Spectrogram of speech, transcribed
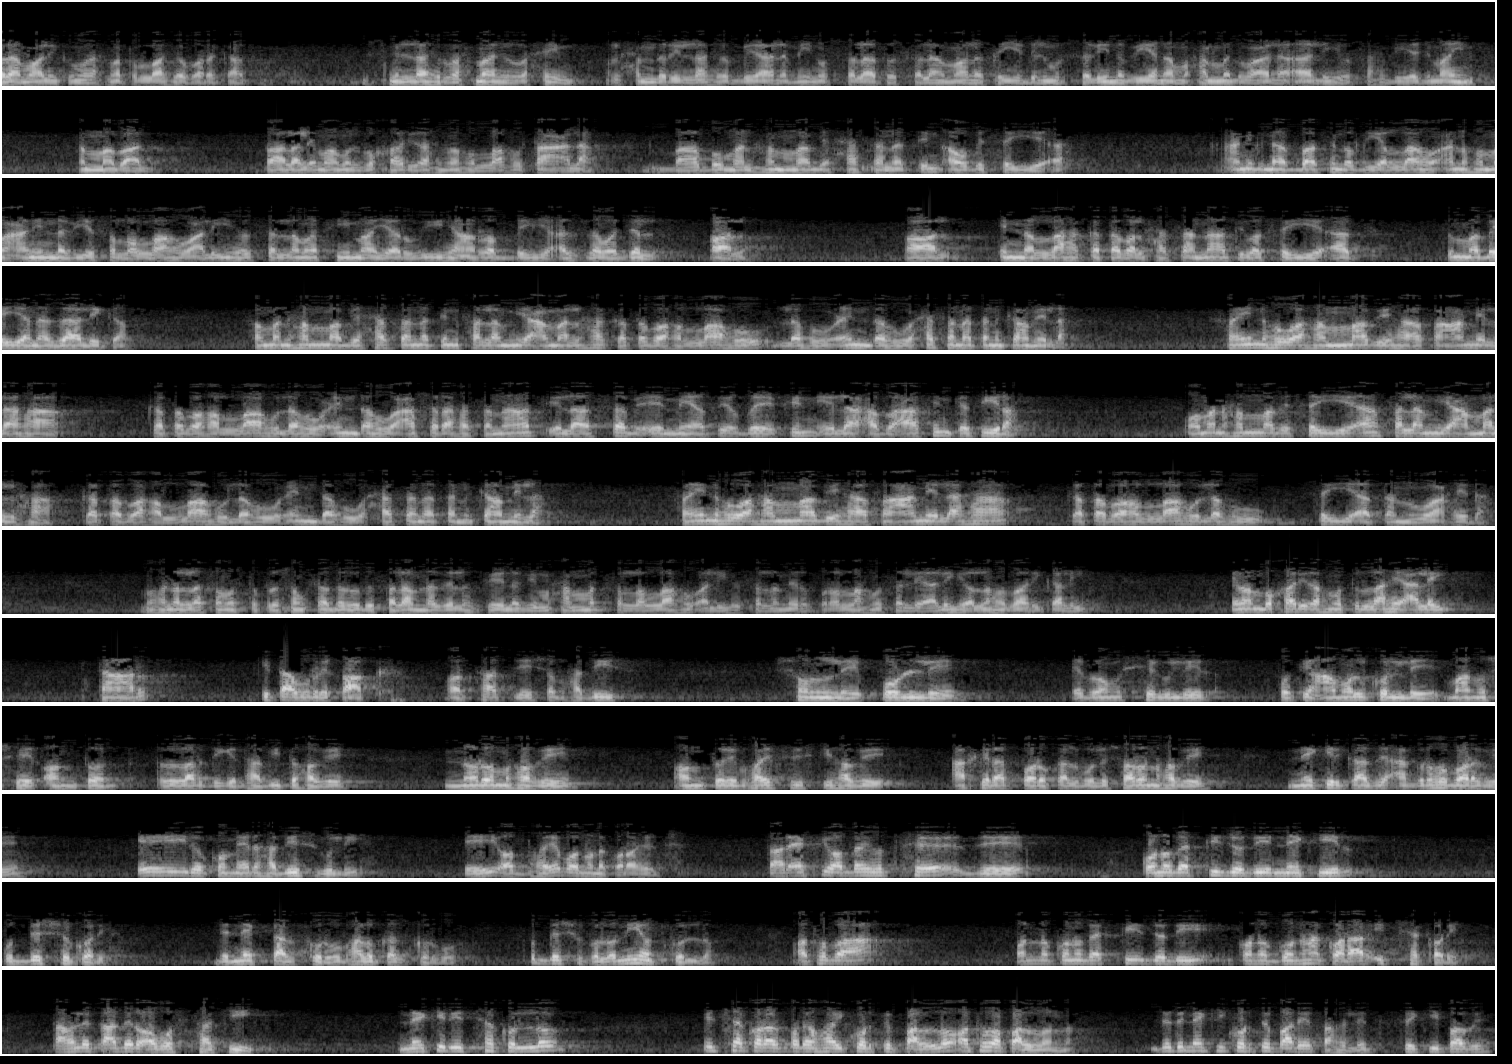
السلام عليكم ورحمة الله وبركاته بسم الله الرحمن الرحيم الحمد لله رب العالمين والصلاة والسلام على سيد المرسلين نبينا محمد وعلى آله وصحبه أجمعين أما بعد قال الإمام البخاري رحمه الله تعالى باب من هم بحسنة أو بسيئة عن ابن عباس رضي الله عنهما عن النبي صلى الله عليه وسلم فيما يرويه عن ربه عز وجل قال قال إن الله كتب الحسنات والسيئات ثم بين ذلك. فمن هم بحسنة فلم يعملها كتبها الله له عنده حسنة كاملة. فإن هو هم بها فعملها كتبها الله له عنده عشر حسنات إلى سبعمائة ضعف إلى أضعاف كثيرة. ومن هم بسيئة فلم يعملها كتبها الله له عنده حسنة كاملة. فإن هو هم بها فعملها كتبها الله له সৈয়াতান ওয়াহেদা। মহান সমস্ত প্রশংসা, দরুদ সালাম নাজিল নবী মোহাম্মদ সাল্লাহ আলী উপর। আল্লাহ আলহি আল্লাহ বারিক আলী বখারি অর্থাৎ যেসব হাদিস শুনলে, পড়লে এবং সেগুলির প্রতি আমল করলে মানুষের অন্তর আল্লাহর দিকে ধাবিত হবে, নরম হবে, অন্তরে ভয় সৃষ্টি হবে, আখেরাত পরকাল বলে স্মরণ হবে। নেকির কাজে আগ্রহ বাড়বে, এই রকমের হাদিসগুলি এই অধ্যায়ে বর্ণনা করা হয়েছে। তার একটি অধ্যায় হচ্ছে যে, কোনো ব্যক্তি যদি নেকির উদ্দেশ্য করে যে নেক কাজ করব, ভালো কাজ করব, উদ্দেশ্য করল, নিয়ত করল, অথবা অন্য কোনো ব্যক্তি যদি কোনো গোনা করার ইচ্ছা করে, তাহলে তাদের অবস্থা কি? নেকির ইচ্ছা করল, ইচ্ছা করার পরে হয় করতে পারল অথবা পারল না। যদি নেকি করতে পারে, তাহলে সে কি পাবে?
